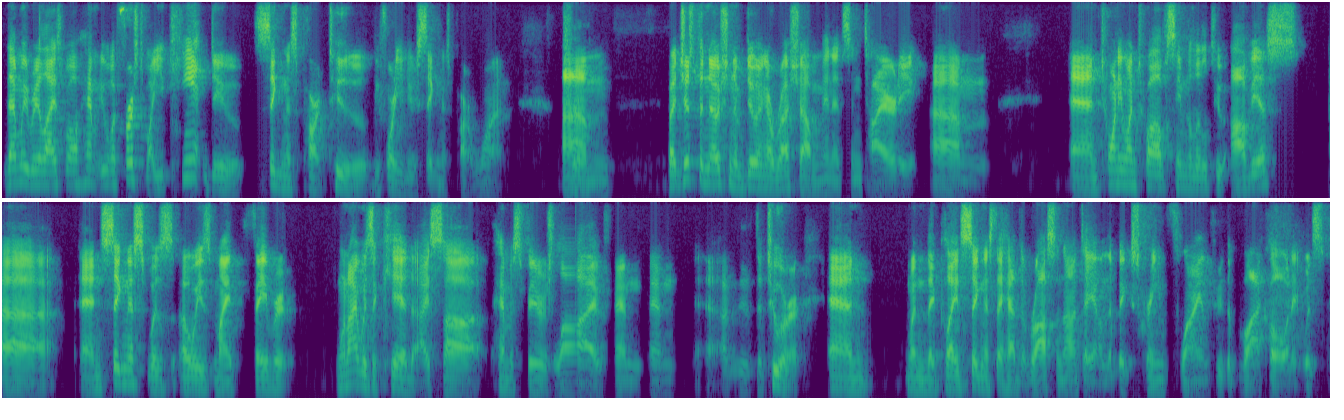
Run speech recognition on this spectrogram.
then we realized, well, hem- well, first of all, you can't do Cygnus Part Two before you do Cygnus Part One. Um, but just the notion of doing a Rush album in its entirety, um, and 2112 seemed a little too obvious. Uh, and Cygnus was always my favorite. When I was a kid, I saw Hemispheres live and and uh, the, the tour. And when they played Cygnus, they had the Rocinante on the big screen flying through the black hole, and it was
